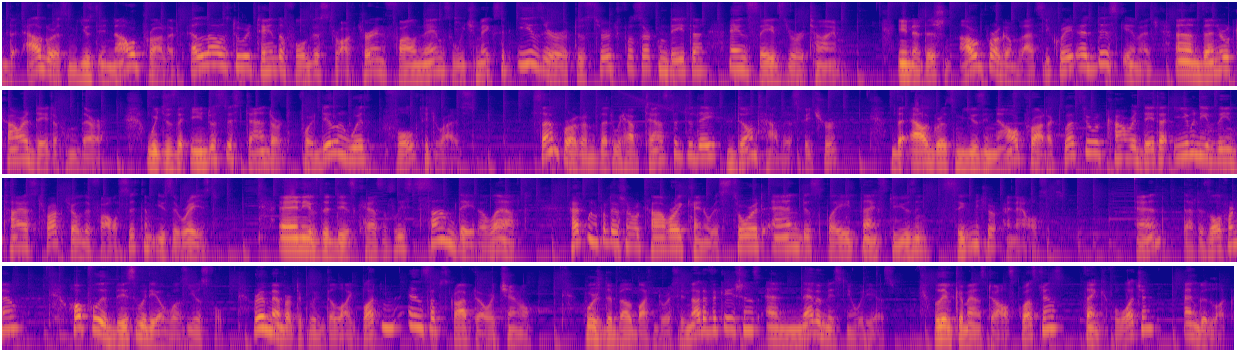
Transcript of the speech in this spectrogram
The algorithm used in our product allows to retain the folder structure and file names, which makes it easier to search for certain data and saves your time. In addition, our program lets you create a disk image and then recover data from there, which is the industry standard for dealing with faulty drives. Some programs that we have tested today don't have this feature. The algorithm used in our product lets you recover data even if the entire structure of the file system is erased. And if the disk has at least some data left, Hetman Partition Recovery can restore it and display it thanks to using signature analysis. And that is all for now. Hopefully this video was useful. Remember to click the like button and subscribe to our channel. Push the bell button to receive notifications and never miss new videos. Leave comments to ask questions. Thank you for watching and good luck!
